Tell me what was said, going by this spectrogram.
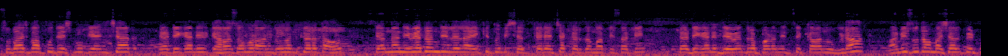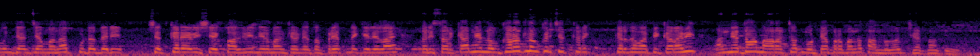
सुभाष बापू देशमुख यांच्या या ठिकाणी घरासमोर आंदोलन करत आहोत. त्यांना निवेदन दिलेलं आहे की तुम्ही शेतकऱ्याच्या कर्जमाफीसाठी त्या ठिकाणी देवेंद्र फडणवीसचे कान उघडा. आम्ही सुद्धा मशाल पेटवून त्यांच्या मनात कुठंतरी शेतकऱ्याविषयी एक पालवी निर्माण करण्याचा प्रयत्न केलेला आहे. तरी सरकारने लवकरात लवकर शेतकरी कर्जमाफी करावी. अन्यथा महाराष्ट्रात मोठ्या प्रमाणात आंदोलन छेडण्यात येईल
